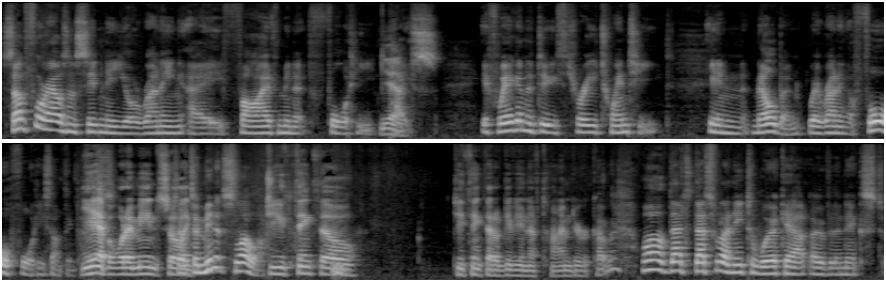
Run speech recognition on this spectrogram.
Sub four hours in Sydney, you're running a five minute forty Yeah. pace. If we're going to do three twenty in Melbourne, we're running a four forty something pace. Yeah, but what I mean, so, so like, it's a minute slower. do you think though? Do you think that'll give you enough time to recover? Well, that's that's what I need to work out over the next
